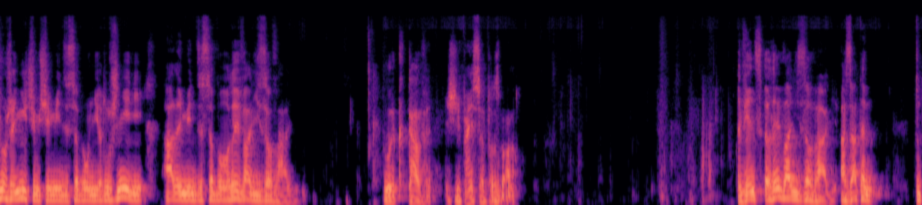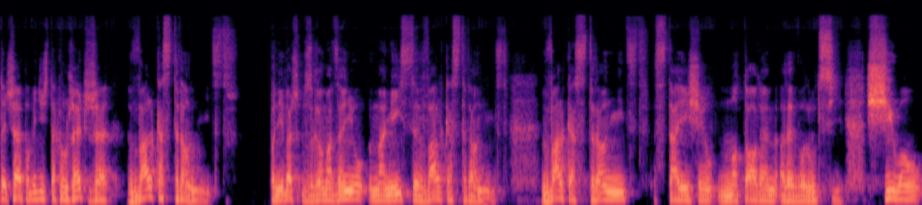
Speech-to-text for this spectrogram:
może niczym się między sobą nie różnili, ale między sobą rywalizowali łyk kawy, jeśli Państwo pozwolą. Więc rywalizowali. A zatem tutaj trzeba powiedzieć taką rzecz, że walka stronnictw, ponieważ w zgromadzeniu ma miejsce walka stronnictw. Walka stronnictw staje się motorem rewolucji, siłą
